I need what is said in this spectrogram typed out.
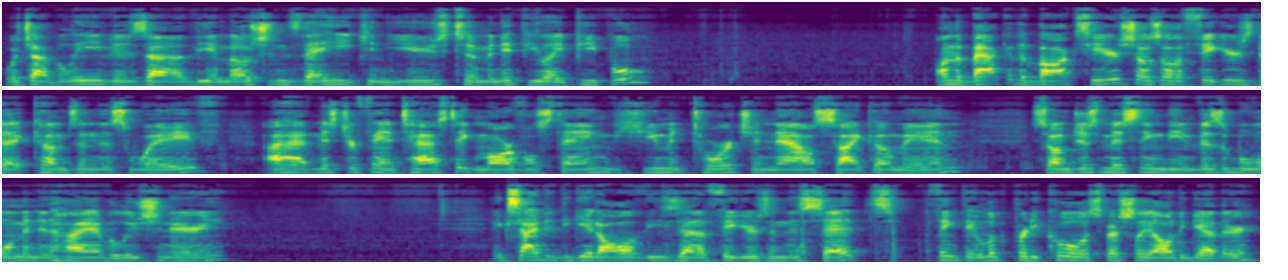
which I believe is uh, the emotions that he can use to manipulate people. On the back of the box here shows all the figures that comes in this wave. I have Mr. Fantastic, Marvel's Thing, the Human Torch, and now Psycho Man. So I'm just missing the Invisible Woman and High Evolutionary. Excited to get all of these uh, figures in this set. I think they look pretty cool, especially all together.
